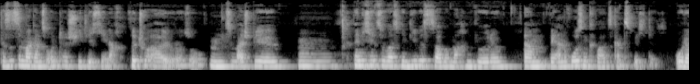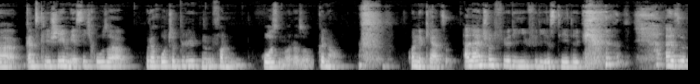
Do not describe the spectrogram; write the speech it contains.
Das ist immer ganz unterschiedlich, je nach Ritual oder so. Hm, zum Beispiel, hm, wenn ich jetzt sowas wie einen Liebeszauber machen würde, ähm, wäre ein Rosenquarz ganz wichtig. Oder ganz klischeemäßig rosa oder rote Blüten von Rosen oder so. Genau. Und eine Kerze. Allein schon für die, für die Ästhetik. also,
